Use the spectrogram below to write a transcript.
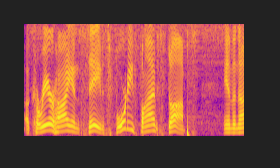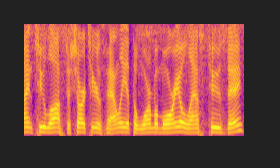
a career high in saves, 45 stops in the 9 2 loss to Chartiers Valley at the War Memorial last Tuesday.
